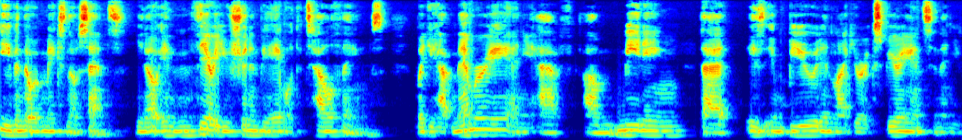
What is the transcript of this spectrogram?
even though it makes no sense. You know, in, theory, you shouldn't be able to tell things but you have memory and you have um, meaning that is imbued in like your experience and then you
